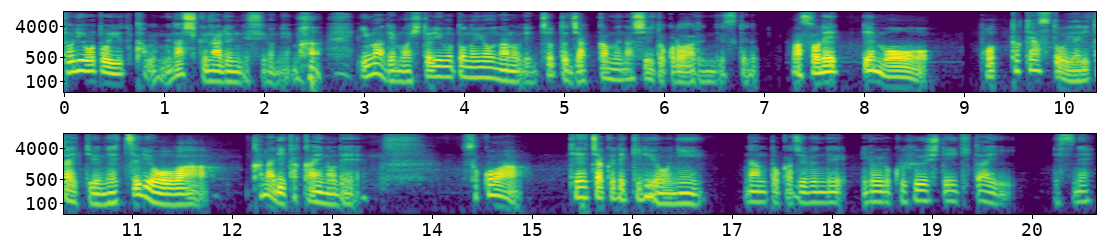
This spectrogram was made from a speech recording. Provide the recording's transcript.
独り言を言うと多分虚しくなるんですよね。まあ、今でも独り言のようなので、ちょっと若干虚しいところはあるんですけど。まあ、それでも、ポッドキャストをやりたいっていう熱量はかなり高いので、そこは定着できるように、なんとか自分でいろいろ工夫していきたいですね。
